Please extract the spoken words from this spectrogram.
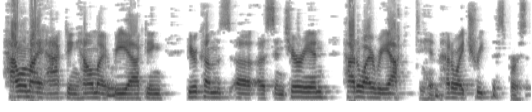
How am I acting? How am I reacting? Here comes a, a centurion. How do I react to him? How do I treat this person?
